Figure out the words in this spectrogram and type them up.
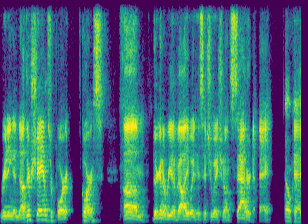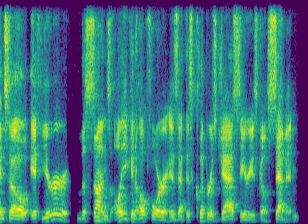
reading another Shams report, of course, um, they're going to reevaluate his situation on Saturday. Okay. And so, if you're the Suns, all you can hope for is that this Clippers Jazz series goes seven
